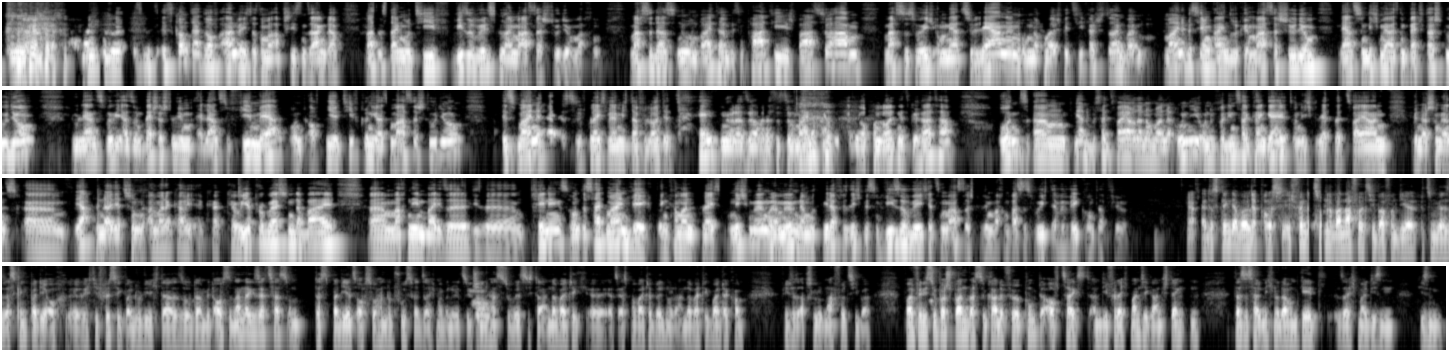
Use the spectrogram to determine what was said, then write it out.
dann, also es, es, kommt halt drauf an, wenn ich das nochmal abschließend sagen darf, was ist dein Motiv? Wieso willst du ein Masterstudium machen? Machst du das nur, um weiter ein bisschen Party, Spaß zu haben? Machst du es wirklich, um mehr zu lernen, um nochmal spezifisch zu sagen? Weil meine bisherigen Eindrücke im Masterstudium lernst du nicht mehr als im Bachelorstudium. Du lernst wirklich, also im Bachelorstudium lernst du viel mehr und auch viel tiefgründiger als im Masterstudium ist meine, ist, vielleicht werden mich dafür Leute jetzt haten oder so, aber das ist so meine, was ich auch von Leuten jetzt gehört habe. Und ähm, ja, du bist halt zwei Jahre dann nochmal an der Uni und du verdienst halt kein Geld. Und ich jetzt seit zwei Jahren bin da schon ganz, ähm, ja, bin da jetzt schon an meiner Career, Career Progression dabei, ähm, mache nebenbei diese, diese Trainings und das ist halt mein Weg. Den kann man vielleicht nicht mögen oder mögen, da muss jeder für sich wissen, wieso will ich jetzt ein Masterstudium machen? Was ist wirklich der Beweggrund dafür? Ja. Das klingt aber, das, ich finde das wunderbar nachvollziehbar von dir, beziehungsweise das klingt bei dir auch äh, richtig flüssig, weil du dich da so damit auseinandergesetzt hast und das bei dir jetzt auch so Hand und Fuß hat, sag ich mal, wenn du jetzt entschieden ja. hast, du willst dich da anderweitig äh, jetzt erstmal weiterbilden oder anderweitig weiterkommen, finde ich das absolut nachvollziehbar. Vor allem finde ich super spannend, was du gerade für Punkte aufzeigst, an die vielleicht manche gar nicht denken, dass es halt nicht nur darum geht, sag ich mal, diesen, diesen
